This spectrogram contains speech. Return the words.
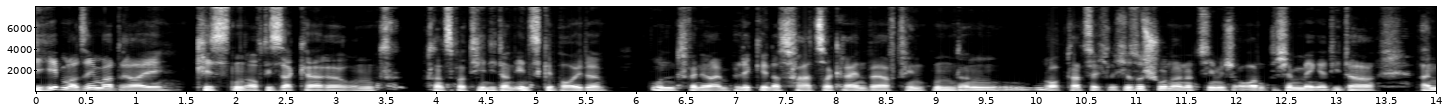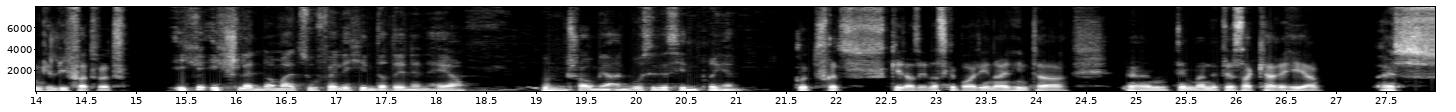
Die heben also immer drei Kisten auf die Sackkarre und transportieren die dann ins Gebäude. Und wenn ihr einen Blick in das Fahrzeug reinwerft hinten, dann oh, tatsächlich ist es schon eine ziemlich ordentliche Menge, die da angeliefert wird. Ich, ich schlender mal zufällig hinter denen her und schau mir an, wo sie das hinbringen. Gut, Fritz geht also in das Gebäude hinein hinter ähm, dem Mann mit der Sackkarre her. Es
